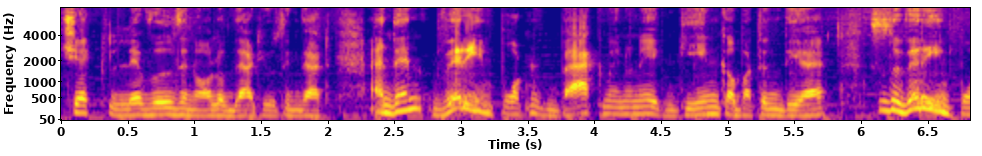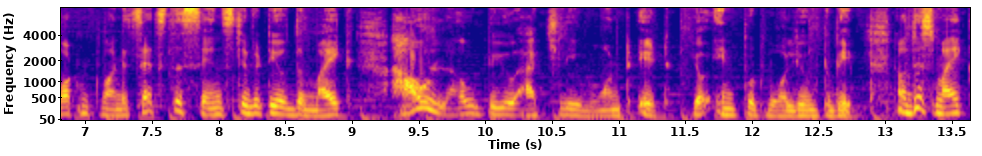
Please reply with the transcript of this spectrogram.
check levels in all of that using that and then very important back में इन्होंने एक गेन का बटन दिया है। This is a very important one it sets the sensitivity of the mic how loud do you actually want it your input volume to be now this mic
